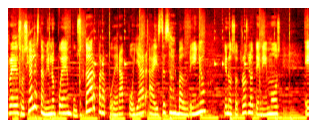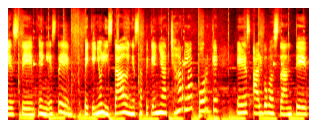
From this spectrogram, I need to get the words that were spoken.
redes sociales, también lo pueden buscar para poder apoyar a este salvadoreño que nosotros lo tenemos este, en este pequeño listado, en esta pequeña charla, porque es algo bastante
